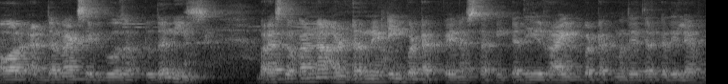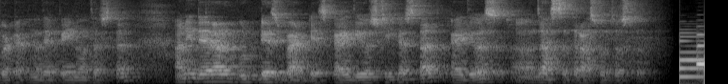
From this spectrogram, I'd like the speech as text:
or at the max it goes up to the knees बऱ्याच लोकांना अल्टरनेटिंग बटक पेन असतं की कधी राईट बटकमध्ये तर कधी लेफ्ट बटकमध्ये पेन होत असतं. आणि there are good days bad days काही दिवस ठीक असतात काही दिवस जास्त त्रास होत असतो.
